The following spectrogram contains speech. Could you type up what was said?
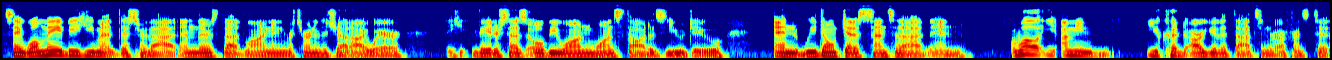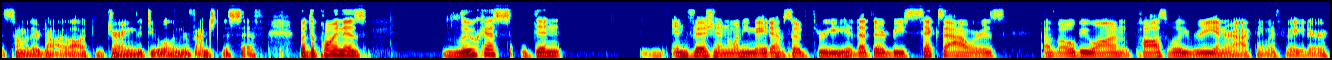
say, well, maybe he meant this or that. And there's that line in Return of the Jedi where he, Vader says, Obi Wan once thought as you do, and we don't get a sense of that in. Well, I mean, you could argue that that's in reference to some of their dialogue during the duel in Revenge of the Sith. But the point is, Lucas didn't envision when he made episode three that there'd be six hours of Obi-Wan possibly re-interacting with Vader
